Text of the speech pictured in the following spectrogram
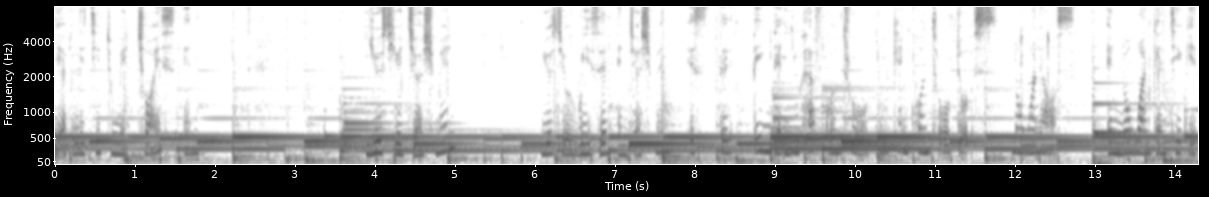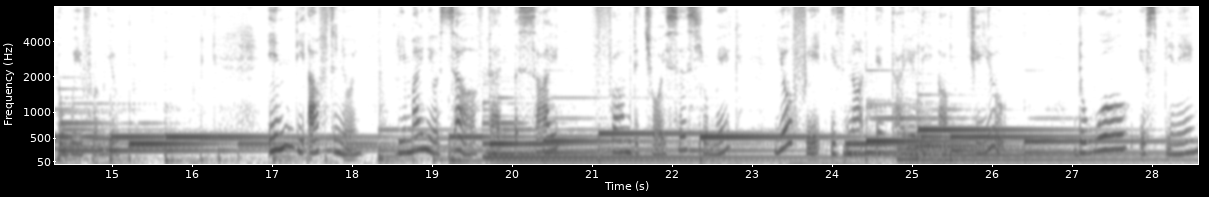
The ability to make choice and use your judgment use your reason and judgment choices you make, your fate is not entirely up to you. The world is spinning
